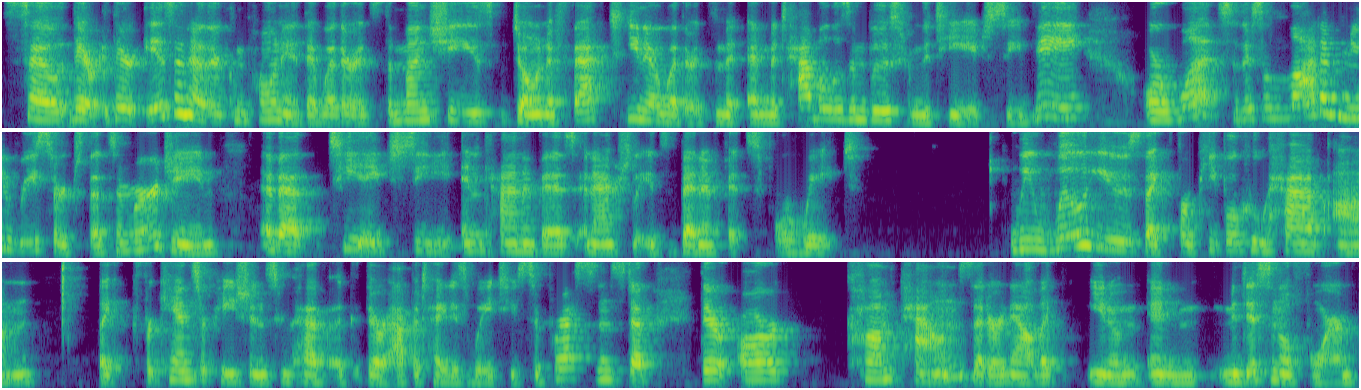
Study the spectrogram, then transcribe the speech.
So there, there is another component that whether it's the munchies don't affect, you know, whether it's a metabolism boost from the THCV or what. So there's a lot of new research that's emerging about THC in cannabis and actually its benefits for weight. We will use like for people who have um, like for cancer patients who have a, their appetite is way too suppressed and stuff. There are compounds that are now like you know in medicinal form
